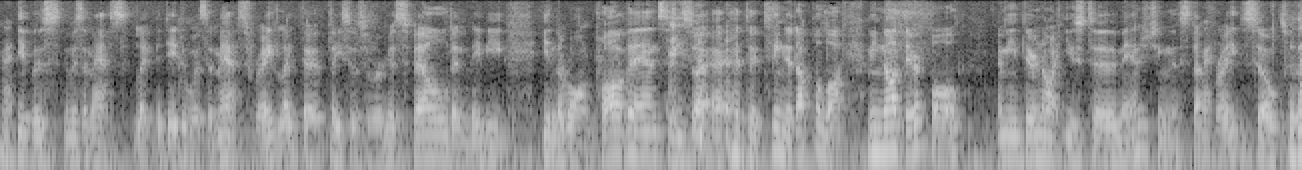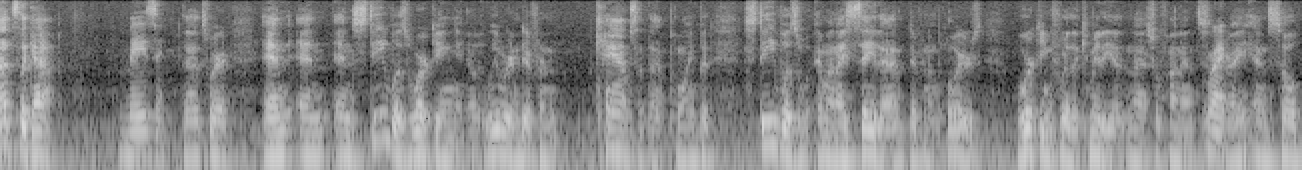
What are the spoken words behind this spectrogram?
Right. It was it was a mess. Like the data was a mess, right? Like the places were misspelled and maybe in the wrong province, and so I, I had to clean it up a lot. I mean, not their fault. I mean, they're not used to managing this stuff, Right. right? So So that's the gap. Amazing. That's where, and and and Steve was working. We were in different camps at that point, but Steve was, and when I say that, different employers working for the committee at National Finance, Right. Right, and so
